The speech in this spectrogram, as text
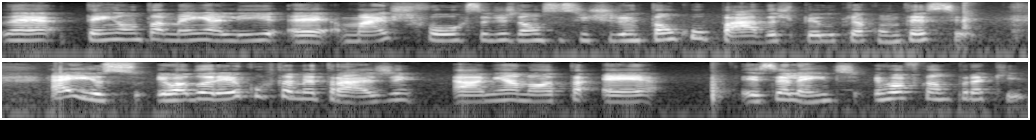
né, tenham também ali é, mais força de não se sentirem tão culpadas pelo que aconteceu. É isso. Eu adorei o curta-metragem. A minha nota é excelente. Eu vou ficando por aqui.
